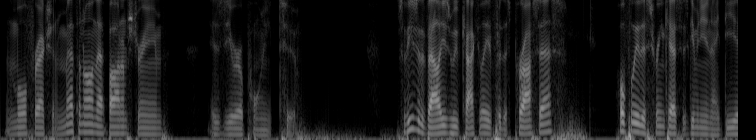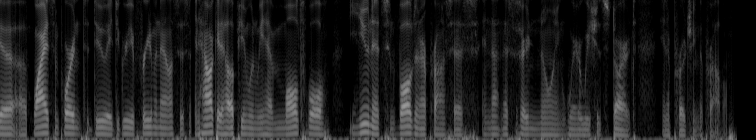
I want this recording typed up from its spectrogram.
and the mole fraction of methanol in that bottom stream is 0.2. So these are the values we've calculated for this process. Hopefully this screencast has given you an idea of why it's important to do a degree of freedom analysis and how it could help you when we have multiple units involved in our process and not necessarily knowing where we should start in approaching the problem.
